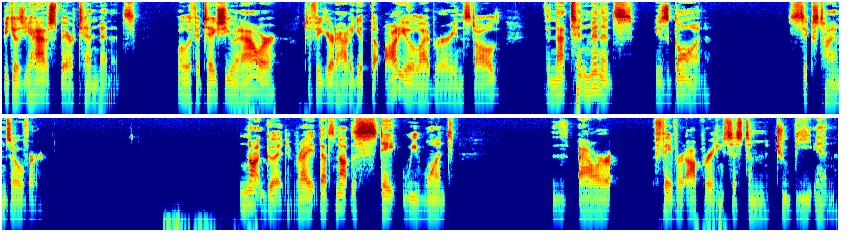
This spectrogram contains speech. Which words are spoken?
because you had a spare 10 minutes. Well, if it takes you an hour to figure out how to get the audio library installed, then that 10 minutes is gone six times over. Not good, right? That's not the state we want our favorite operating system to be in.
